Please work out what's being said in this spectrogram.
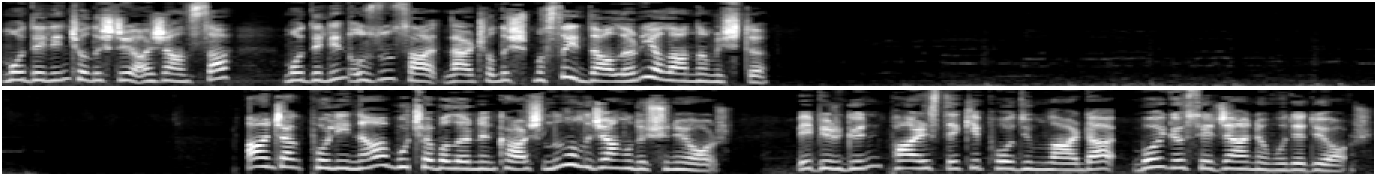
Modelin çalıştığı ajansa modelin uzun saatler çalışması iddialarını yalanlamıştı. Ancak Polina bu çabalarının karşılığını alacağını düşünüyor ve bir gün Paris'teki podyumlarda boy göstereceğini umut ediyor.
